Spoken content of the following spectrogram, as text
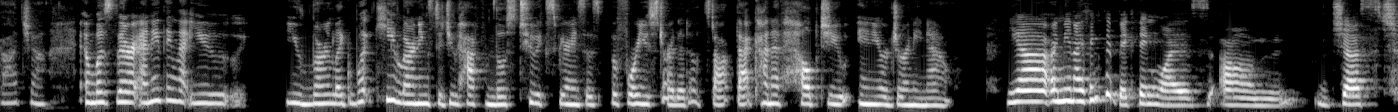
Gotcha. And was there anything that you you learned like what key learnings did you have from those two experiences before you started Haute Stock that kind of helped you in your journey now? Yeah, I mean, I think the big thing was um, just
